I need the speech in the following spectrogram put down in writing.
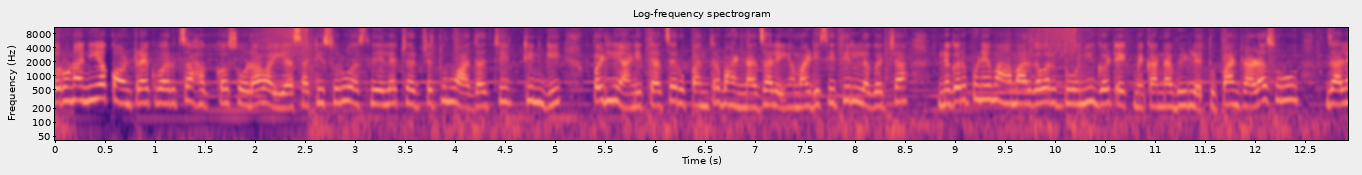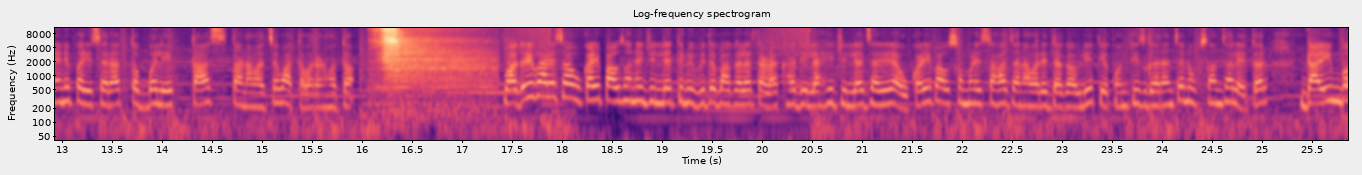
तरुणांनी या कॉन्ट्रॅक्टवरचा हक्क सोडावा यासाठी सुरू असलेल्या चर्चेतून वादात वादाची ठिणगी पडली आणि त्याचे रूपांतर भांडणात झाले. एम आय डी सीतील लगतच्या नगर पुणे महामार्गावर दोन्ही गट एकमेकांना भिडले. तुफान राडा सुरू झाल्याने परिसरात तब्बल एक तास तणावाचे वातावरण होतं. वादळी वाऱ्याचा अवकाळी पावसाने जिल्ह्यातील विविध भागाला तडाखा दिला. आहे जिल्ह्यात झालेल्या अवकाळी पावसामुळे सहा जनावरे दगावली आहेत. एकोणतीस घरांचे नुकसान झाले. तर डाळिंब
